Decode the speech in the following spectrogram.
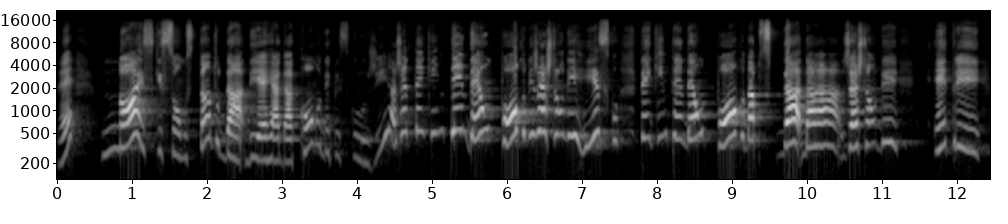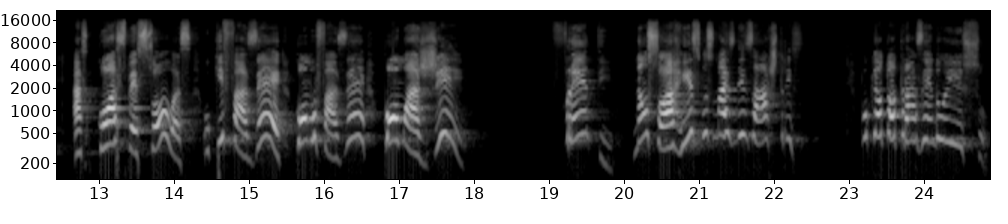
né? Nós que somos tanto da, de RH como de psicologia, a gente tem que entender um pouco de gestão de risco, tem que entender um pouco da, da, da gestão de entre as, com as pessoas, o que fazer, como fazer, como agir frente não só a riscos, mas desastres. Por que eu estou trazendo isso?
